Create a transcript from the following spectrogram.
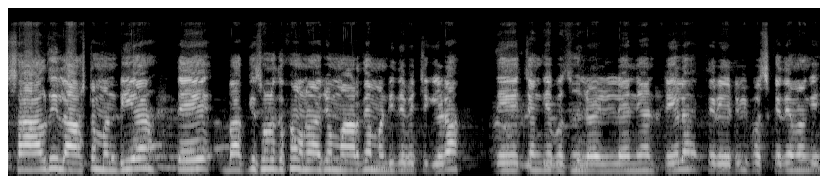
ਸਾਲ ਦੀ ਲਾਸਟ ਮੰਡੀ ਆ, ਤੇ ਬਾਕੀ ਤੁਹਾਨੂੰ ਦਿਖਾਉਣਾ ਜੋ ਮਾਰਦੇ ਆ ਮੰਡੀ ਦੇ ਵਿੱਚ ਗੇੜਾ। ਤੇ ਚੰਗੇ ਪਸ਼ੂ ਲੈ ਲੈਣੇ ਆ ਡਿਟੇਲ ਤੇ ਰੇਟ ਵੀ ਪੁੱਛ ਕੇ ਦੇਵਾਂਗੇ।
